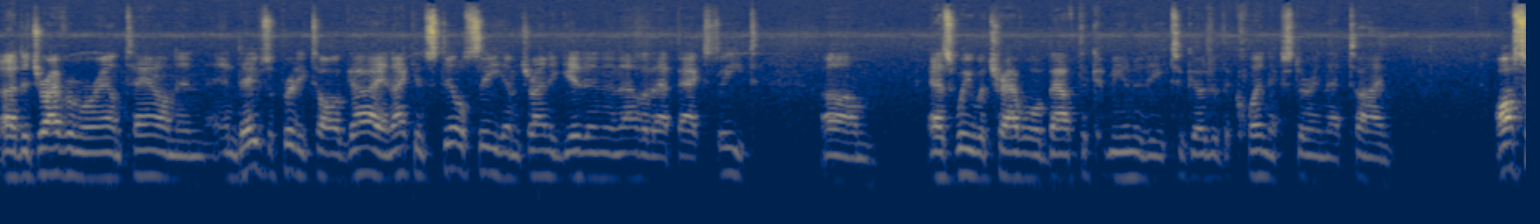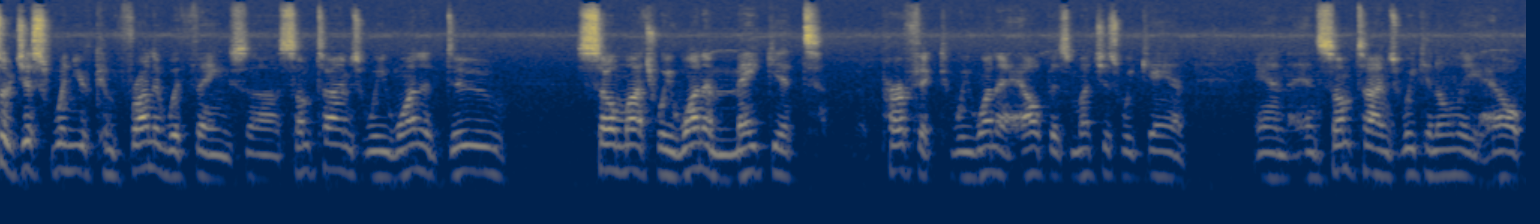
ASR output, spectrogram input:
uh, to drive him around town, and, and Dave's a pretty tall guy, and I can still see him trying to get in and out of that back seat um, as we would travel about the community to go to the clinics during that time. Also, just when you're confronted with things, uh, sometimes we want to do so much. We want to make it perfect. We want to help as much as we can and and sometimes we can only help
